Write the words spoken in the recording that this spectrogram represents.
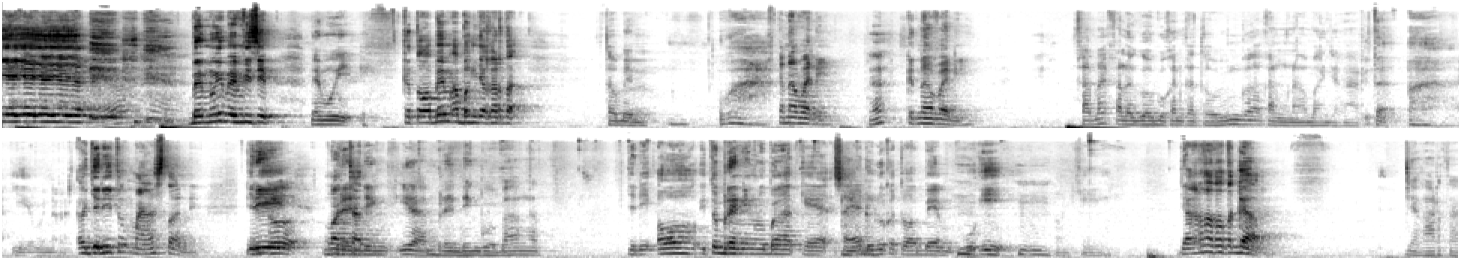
Iya iya iya iya. iya. BEM UI BEM Visip. memui Ketua BEM Abang Jakarta. atau bem Wah, kenapa nih? Hah? Kenapa nih? karena kalau gue bukan ketua bem gue akan menang bang Jakarta Kita, ah iya bener. Oh jadi itu milestone ya? Jadi itu branding iya branding gue banget Jadi oh itu branding lu banget kayak saya Hmm. dulu ketua BEM UI. Oke. Jakarta atau Tegal? Jakarta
